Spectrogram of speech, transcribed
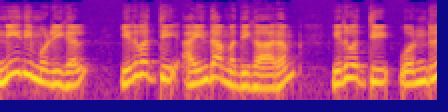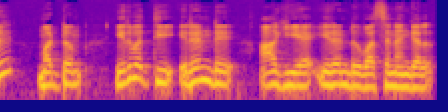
நீதிமொழிகள் இருபத்தி ஐந்தாம் அதிகாரம் இருபத்தி ஒன்று மற்றும் இருபத்தி இரண்டு ஆகிய இரண்டு வசனங்கள்.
